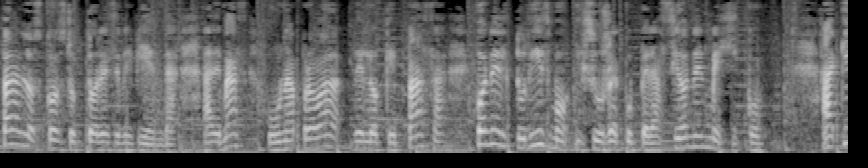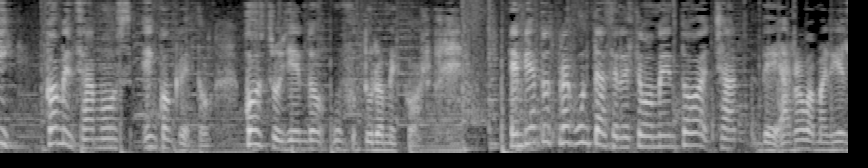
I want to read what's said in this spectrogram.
para los constructores de vivienda. Además, una prueba de lo que pasa con el turismo y su recuperación en México. Aquí comenzamos en concreto, construyendo un futuro mejor. Envía tus preguntas en este momento al chat de arroba Mariel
